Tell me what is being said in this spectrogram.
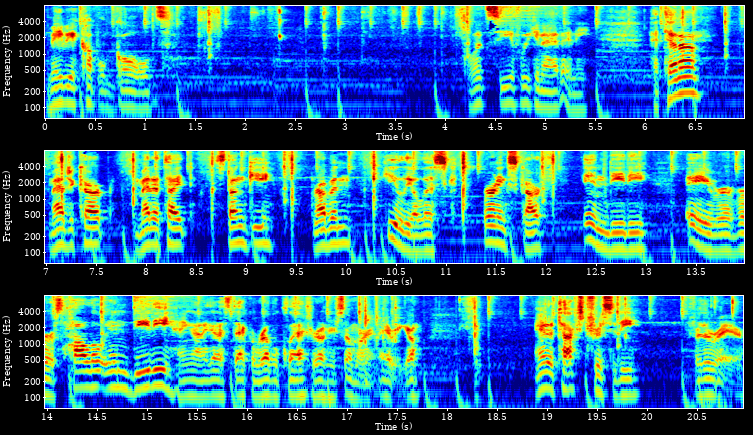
Maybe a couple golds. Let's see if we can add any. Hatenna, Magikarp, Meditite, Stunky, Grubbin, Heliolisk, Burning Scarf, Indeedee, a Reverse Holo Indeedee. Hang on, I got a stack of Rebel Clash around here somewhere. There we go. And a Toxtricity for the rare.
